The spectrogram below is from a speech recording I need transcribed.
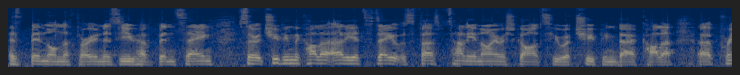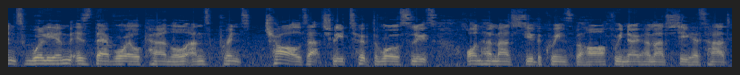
has been on the throne, as you have been saying. So, trooping the colour earlier today, it was 1st Battalion Irish Guards who were trooping their colour. Uh, Prince William is their royal colonel, and Prince Charles actually took the royal salute on Her Majesty the Queen's behalf. We know Her Majesty has had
